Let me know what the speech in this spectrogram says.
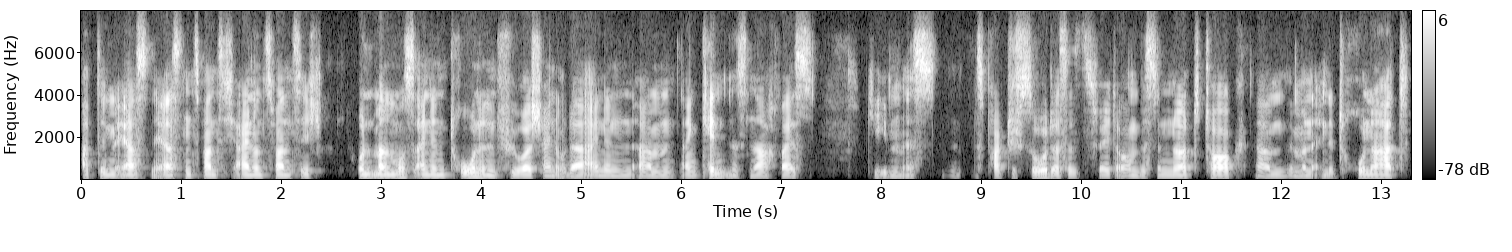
ab dem 01.01.2021 und man muss einen Drohnenführerschein oder einen, ähm einen Kenntnisnachweis geben. Es ist praktisch so, das ist jetzt vielleicht auch 'n bisschen Nerd Talk, ähm, wenn man eine Drohne hat,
